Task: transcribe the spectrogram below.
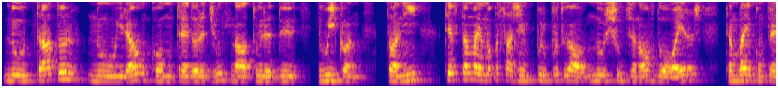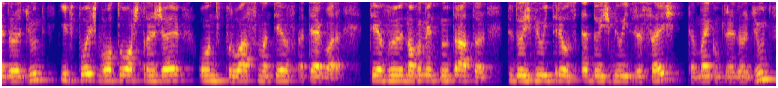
no Trator, no Irão, como treinador adjunto, na altura de, do Icon Tony. Teve também uma passagem por Portugal no Sub-19 do Oeiras, também como treinador adjunto, e depois voltou ao estrangeiro, onde por lá se manteve até agora. Teve novamente no Trator de 2013 a 2016, também como treinador adjunto.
